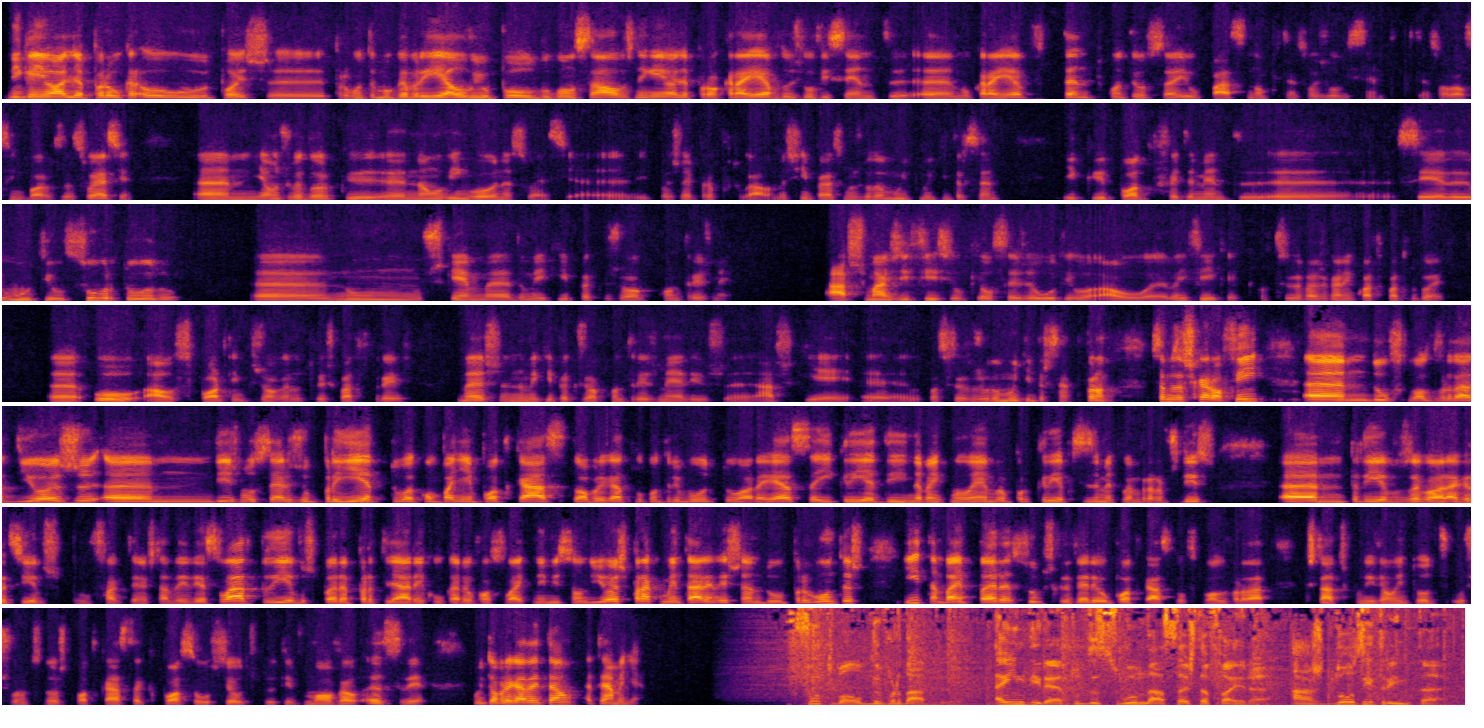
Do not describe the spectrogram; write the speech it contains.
Ninguém olha para o. o pois, pergunta-me o Gabriel Leopoldo Gonçalves, ninguém olha para o Kraev do Gil Vicente. o Kraev, tanto quanto eu sei, o passe não pertence ao Gil Vicente, pertence ao Helsingborg da Suécia. Um, e é um jogador que uh, não vingou na Suécia uh, e depois veio para Portugal. Mas sim, parece um jogador muito, muito interessante e que pode perfeitamente uh, ser útil, sobretudo num esquema de uma equipa que joga com três médios. Acho mais difícil que ele seja útil ao Benfica, que vai jogar em 4-4-2, ou ao Sporting, que joga no 3-4-3, mas numa equipa que joga com três médios, uh, acho que é, com certeza, um jogador muito interessante. Pronto, estamos a chegar ao fim um, do Futebol de Verdade de hoje. Um, Diz-me o Sérgio Prieto, acompanha em podcast, obrigado pelo contributo, hora essa, e queria, ainda bem que me lembro, porque queria precisamente lembrar-vos disso. Um, pedia-vos agora, agradecia-vos pelo facto de terem estado aí desse lado, pedia-vos para partilharem e colocarem o vosso like na emissão de hoje, para comentarem, deixando perguntas e também para subscreverem o podcast do Futebol de Verdade, que está disponível em todos os fornecedores de podcast a que possa o seu dispositivo móvel aceder. Muito obrigado então, até amanhã. Futebol de Verdade, em direto de segunda a sexta-feira, às 12h30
